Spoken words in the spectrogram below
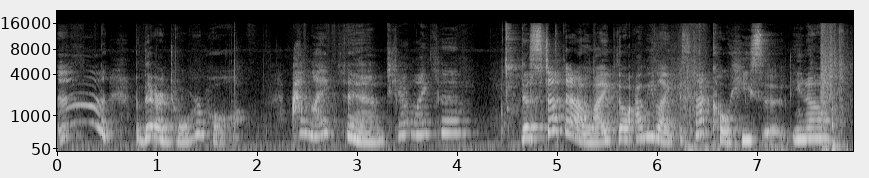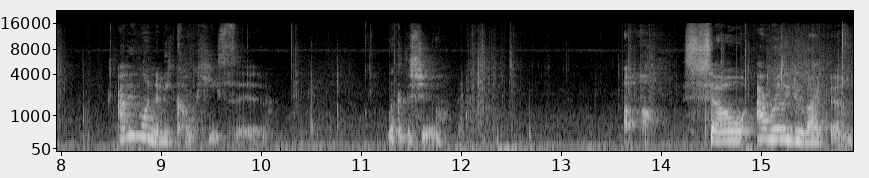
Mm, but they're adorable. I like them. Do y'all like them? The stuff that I like though, I be like, it's not cohesive, you know? I be wanting to be cohesive. Look at the shoe. Oh, so I really do like them.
